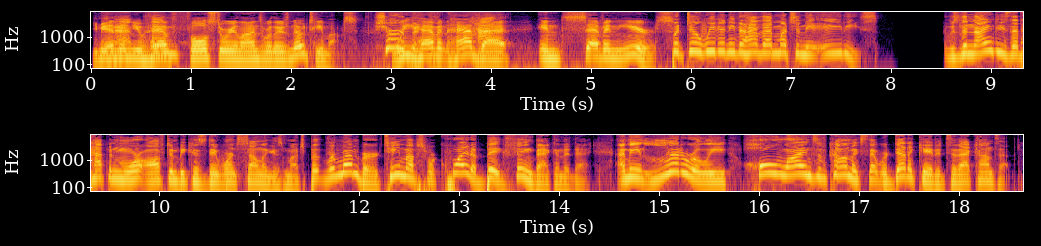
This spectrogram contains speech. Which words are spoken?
You mean and then you thing? have full storylines where there's no team ups. Sure, we haven't had ha- that in seven years. But dude, we didn't even have that much in the 80s. It was the 90s that happened more often because they weren't selling as much. But remember, team ups were quite a big thing back in the day. I mean, literally whole lines of comics that were dedicated to that concept.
